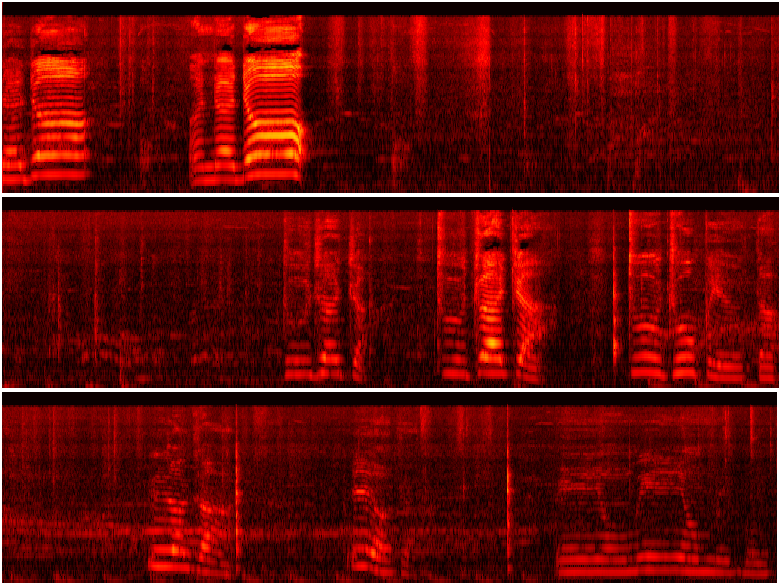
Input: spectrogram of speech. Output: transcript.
だだあんだだトゥザチャトゥザチャトゥジョーピュータピラザピラザミヨミヨミボン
